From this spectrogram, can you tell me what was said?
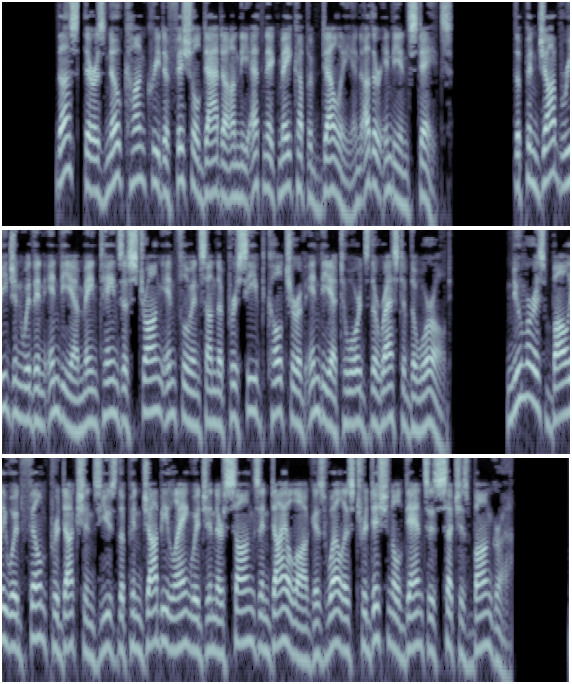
Thus, there is no concrete official data on the ethnic makeup of Delhi and other Indian states. The Punjab region within India maintains a strong influence on the perceived culture of India towards the rest of the world. Numerous Bollywood film productions use the Punjabi language in their songs and dialogue as well as traditional dances such as Bhangra.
